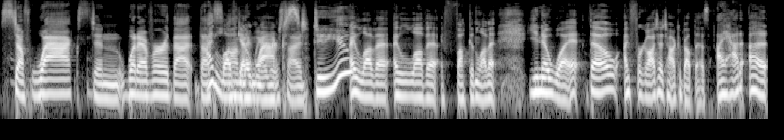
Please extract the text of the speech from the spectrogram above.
stuff waxed and whatever that that's I love on getting waxed. side. Do you? I love it. I love it. I fucking love it. You know what, though? I forgot to talk about this. I had a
